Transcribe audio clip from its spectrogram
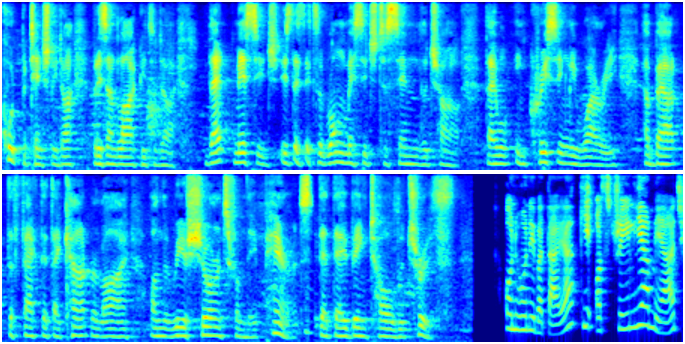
could potentially die, but is unlikely to die. That message is it's the wrong message to send the child. They will increasingly worry about the fact that they can't rely on the reassurance from their parents that they're being told the truth. उन्होंने बताया कि ऑस्ट्रेलिया में आज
